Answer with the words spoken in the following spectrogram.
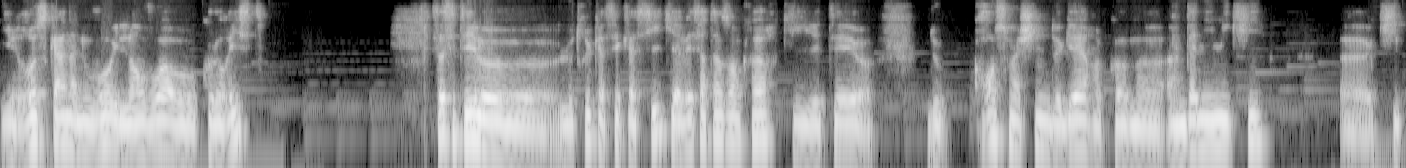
il rescanne à nouveau, il l'envoie au coloriste. Ça, c'était le, truc assez classique. Il y avait certains encreurs qui étaient euh, de grosses machines de guerre comme euh, un Danny Mickey euh, qui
